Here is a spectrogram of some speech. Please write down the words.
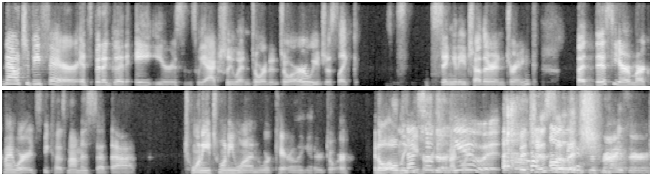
Now, to be fair, it's been a good eight years since we actually went door to door. We just like s- sing at each other and drink. But this year, mark my words, because mom has said that 2021, we're caroling at her door. It'll only That's be so hers. I'm going- cute. but just oh, so Oh, that that's she, Surprise her.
